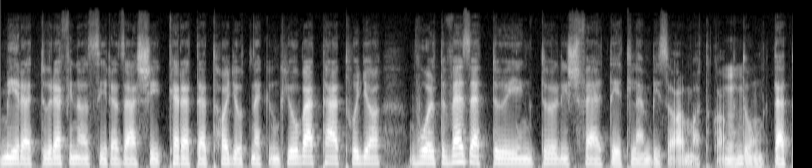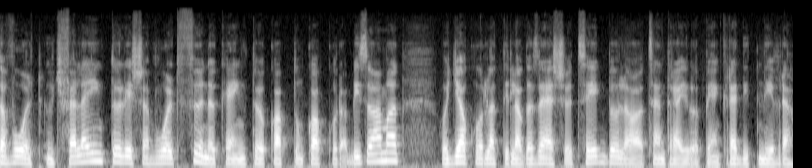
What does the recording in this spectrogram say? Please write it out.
méretű refinanszírozási keretet hagyott nekünk jóvá, tehát hogy a volt vezetőinktől is feltétlen bizalmat kaptunk. Uh-huh. Tehát a volt ügyfeleinktől és a volt főnökeinktől kaptunk akkor a bizalmat, hogy gyakorlatilag az első cégből, a Central European Credit névre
